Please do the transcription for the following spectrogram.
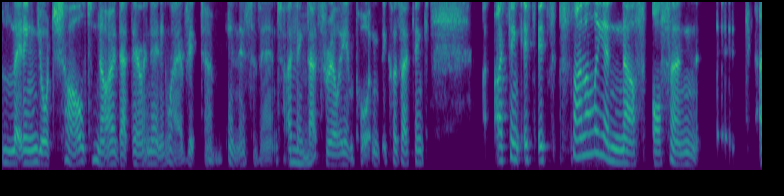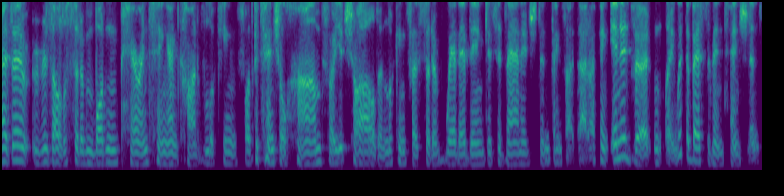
letting your child know that they're in any way a victim in this event. I mm. think that's really important because I think I think it, it's funnily enough often as a result of sort of modern parenting and kind of looking for potential harm for your child and looking for sort of where they're being disadvantaged and things like that. I think inadvertently, with the best of intentions,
